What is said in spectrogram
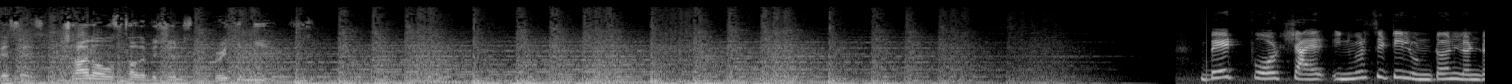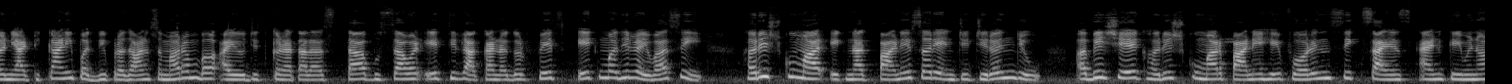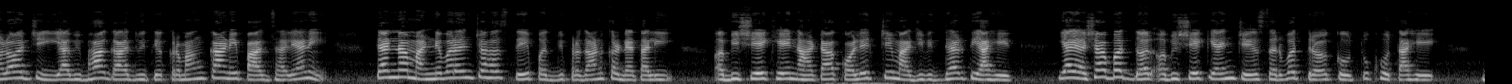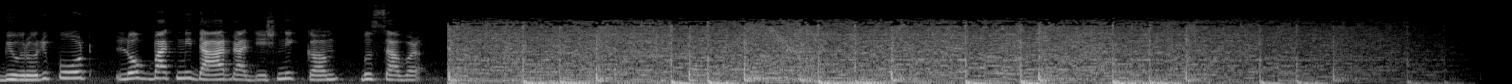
This is Channels Television's breaking news. Bedfordshire university Luton London या ठिकाणी पदवी प्रदान समारंभ आयोजित करण्यात आला असता भुसावळ येथील राकानगर फेज एक मधील रहिवासी हरीश कुमार एकनाथ पाणेसर यांचे चिरंजीव अभिषेक हरीशकुमार पाने हे फॉरेन्सिक सायन्स अँड क्रिमिनॉलॉजी या विभागात द्वितीय क्रमांकाने पास झाल्याने त्यांना मान्यवरांच्या हस्ते पदवी प्रदान करण्यात आली. अभिषेक हे नाहटा कॉलेजचे माजी विद्यार्थी आहेत. या यशाबद्दल अभिषेक यांचे सर्वत्र कौतुक होत आहे. ब्युरो रिपोर्ट लोक बातमीदार राजेश निकम भुसावळ.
